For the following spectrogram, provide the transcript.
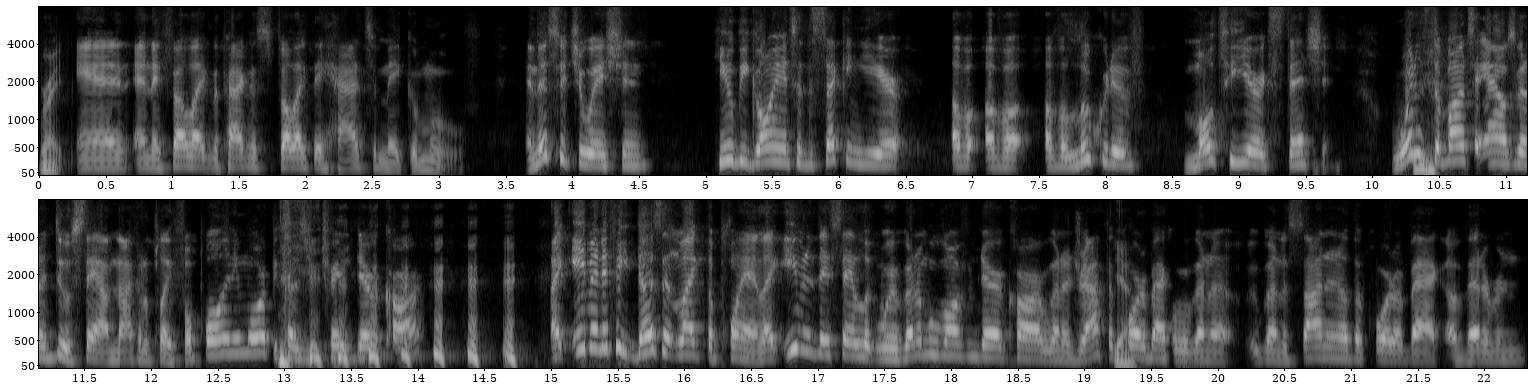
Right. And and they felt like the Packers felt like they had to make a move. In this situation, he would be going into the second year of a, of a of a lucrative multi-year extension. What is Davante Adams going to do? Say I'm not going to play football anymore because you traded Derek Carr? like even if he doesn't like the plan, like even if they say, look, we're going to move on from Derek Carr, we're going to draft a yeah. quarterback, we're going to we're going to sign another quarterback, a veteran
